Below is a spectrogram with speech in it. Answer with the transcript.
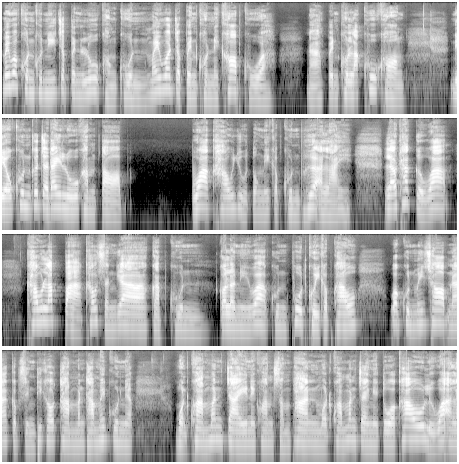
ไม่ว่าคนคนนี้จะเป็นลูกของคุณ ไม่ว่าจะเป็นคนในครอบครัวนะเป็นคนรักคู่ครอง เดี๋ยวคุณก็จะได้รู้คำตอบว่าเขาอยู่ตรงนี้กับคุณเพื่ออะไร แล้วถ้าเกิดว่าเขารับปากเขาสัญญากับคุณ กรณีว่าคุณพูดคุยกับเขา ว่าคุณไม่ชอบนะ กับสิ่งที่เขาทำมันทำให้คุณเนี่ย หมดความมั่นใจในความสัมพันธ์ หมดความมั่นใจในตัวเขาหรือว่าอะไร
